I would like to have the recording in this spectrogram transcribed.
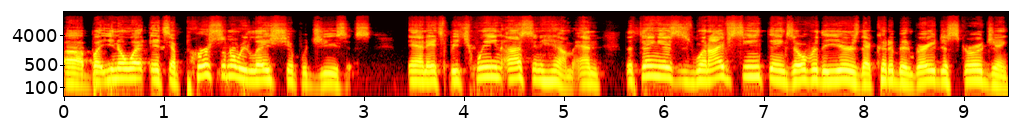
Uh, but you know what? It's a personal relationship with Jesus, and it's between us and Him. And the thing is, is when I've seen things over the years that could have been very discouraging.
